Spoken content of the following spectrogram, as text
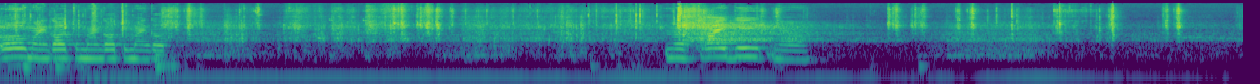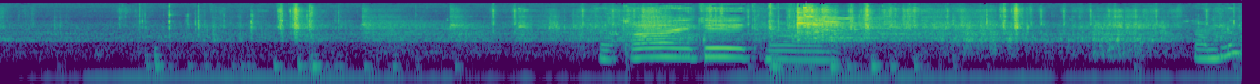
Oh mein Gott, oh mein Gott, oh mein Gott. Noch drei Gegner. Noch drei Gegner. Sammlung.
